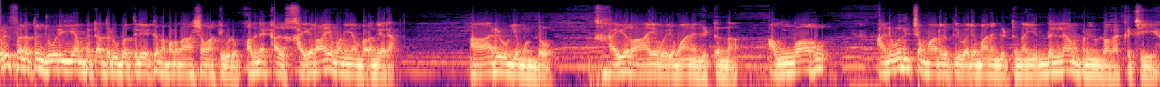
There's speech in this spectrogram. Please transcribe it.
ഒരു സ്ഥലത്തും ജോലി ചെയ്യാൻ പറ്റാത്ത രൂപത്തിലേക്ക് നമ്മൾ നാശമാക്കി വിടും. അതിനേക്കാൾ ഹൈറായ പണി ഞാൻ പറഞ്ഞുതരാം. ആരോഗ്യമുണ്ടോ? ഹൈറായ വരുമാനം കിട്ടുന്ന അള്ളാഹു അനുവദിച്ച മാർഗത്തിൽ വരുമാനം കിട്ടുന്ന എന്തെല്ലാം പണിയുണ്ടോ അതൊക്കെ ചെയ്യുക.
